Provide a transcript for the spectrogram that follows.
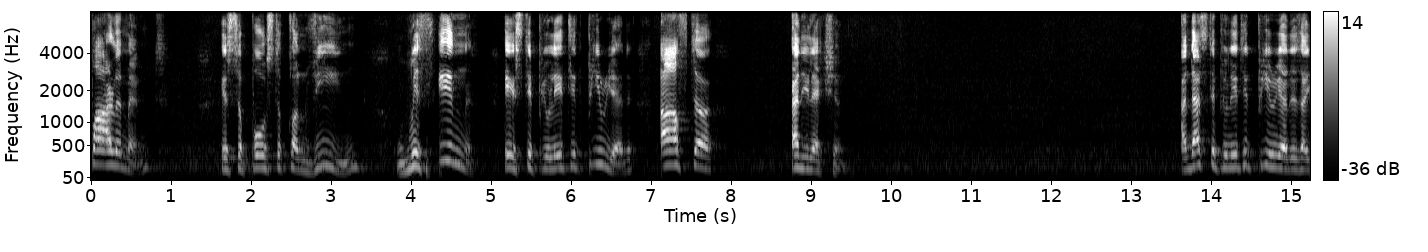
Parliament is supposed to convene within a stipulated period after an election. And that stipulated period is, I,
